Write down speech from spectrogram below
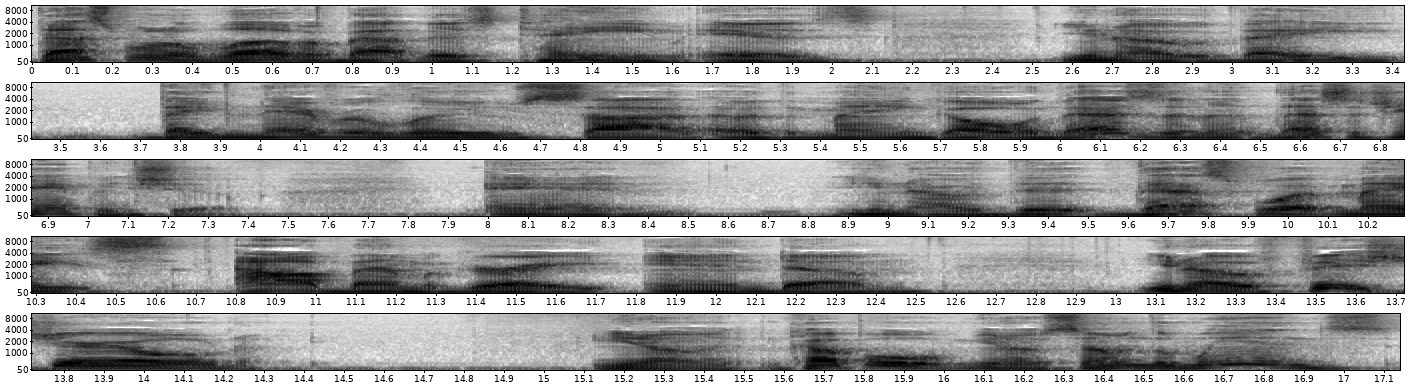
that's what I love about this team is, you know, they they never lose sight of the main goal, and that's a that's a championship, and you know that that's what makes Alabama great, and um, you know Fitzgerald, you know, a couple, you know, some of the wins,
